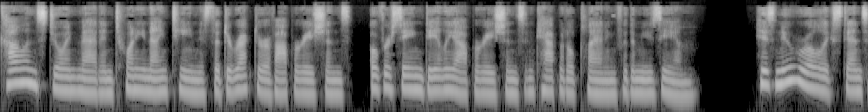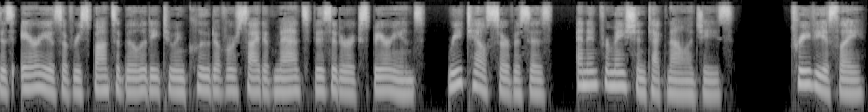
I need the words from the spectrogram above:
Collins joined MAD in 2019 as the Director of Operations, overseeing daily operations and capital planning for the museum. His new role extends his areas of responsibility to include oversight of MAD's visitor experience, retail services, and information technologies. Previously,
